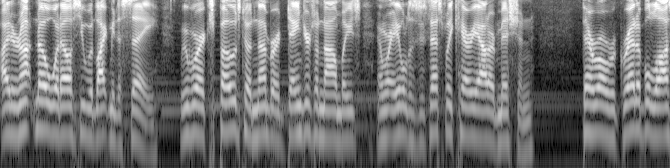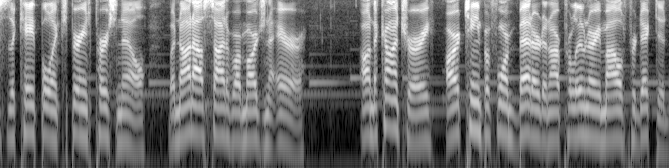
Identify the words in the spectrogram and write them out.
I do not know what else you would like me to say. We were exposed to a number of dangerous anomalies and were able to successfully carry out our mission. There were regrettable losses of capable and experienced personnel, but not outside of our margin of error. On the contrary, our team performed better than our preliminary models predicted.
